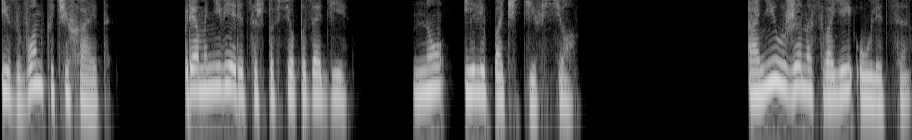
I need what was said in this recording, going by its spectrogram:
и звонко чихает. Прямо не верится, что все позади. Ну, или почти все. Они уже на своей улице.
